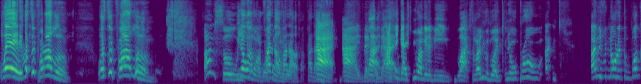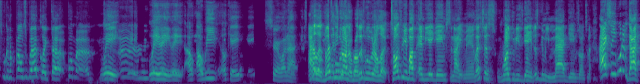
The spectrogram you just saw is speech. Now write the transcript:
wait. What's the problem? What's the problem? I'm so weak. You know what? Come on, bro. Dollars. on, Five bro. dollars. Five All right, all right, bet, bet. I think that you are gonna be watch tomorrow. You gonna be like, yo, bro, I, I didn't even know that the Bucks were gonna bounce back like that. But man, Wait, uh. wait, wait, wait. Are, are we okay? Sure, why not? All right, look, let's move it on, though, bro. Let's move it on. Look, talk to me about the NBA games tonight, man. Let's just run through these games. There's gonna be mad games on tonight. Actually, we don't got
